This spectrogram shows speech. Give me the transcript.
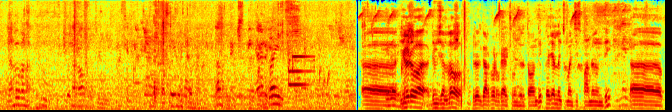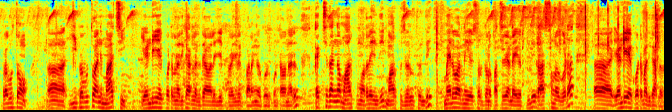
Uh, ఏడవ డివిజన్లో ఈరోజు గడపడ కార్యక్రమం జరుగుతూ ఉంది ప్రజల నుంచి మంచి స్పందన ఉంది. Uh, ప్రభుత్వం uh, ఈ ప్రభుత్వాన్ని మార్చి ఎన్డీఏ కూటమిని అధికారులకు తేవాలని చెప్పి ప్రజలకు బలంగా కోరుకుంటా ఉన్నారు. ఖచ్చితంగా మార్పు మొదలైంది మార్పు జరుగుతుంది. మైలవారి నియోజకవర్గంలో పచ్చజెండా ఎగురుతుంది. రాష్ట్రంలో కూడా ఎన్డీఏ కూటమి అధికారులు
